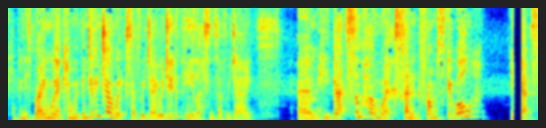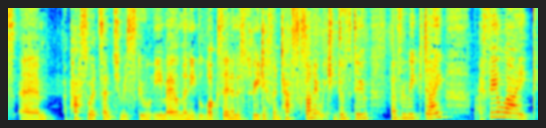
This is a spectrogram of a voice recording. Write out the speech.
keeping his brain working. We've been doing Joe Wicks every day, we do the PE lessons every day. Um, he gets some homework sent from school, he gets um, a password sent to his school email and then he logs in and there's three different tasks on it which he does do every weekday. But I feel like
